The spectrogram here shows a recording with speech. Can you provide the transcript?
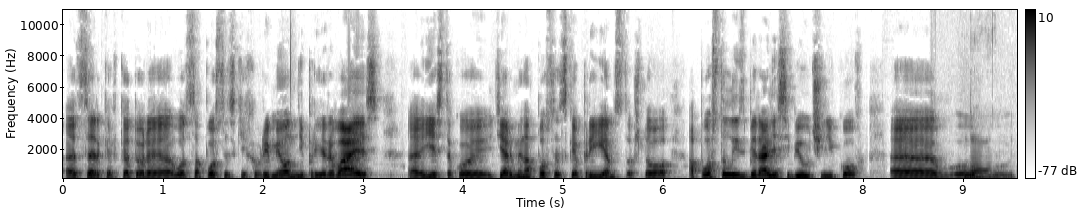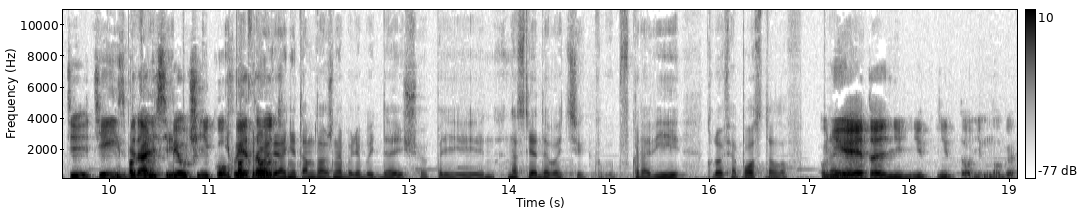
э, церковь, которая вот с апостольских времен, не прерываясь, э, есть такой термин апостольское преемство, что апостолы избирали себе учеников, э, Да. те, те И избирали крови- себе учеников, И и, по это крови вот они там должны были быть, да, еще при наследовать в крови кровь апостолов. Не, правильно? это не, не, не то немного.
